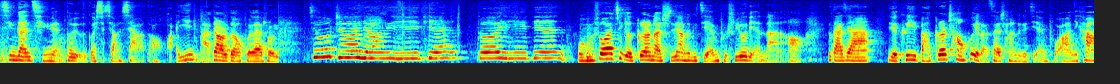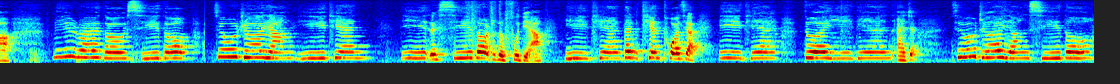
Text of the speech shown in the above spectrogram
心甘情愿都有一个向下的滑音啊。第二段回来的时候，就这样一天多一点。我们说这个歌呢，实际上这个简谱是有点难啊，大家也可以把歌唱会了再唱这个简谱啊。你看啊。咪来哆西哆，就这样一天一的西哆，这个附点啊，一天，但是天拖下，一天多一点，哎，这就这样西哆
